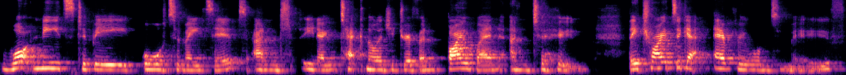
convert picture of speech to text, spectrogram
What needs to be automated and you know technology driven by when and to whom? They tried to get everyone to move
